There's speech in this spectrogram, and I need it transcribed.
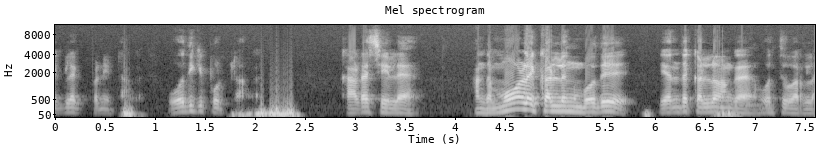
நெக்லெக்ட் பண்ணிட்டாங்க ஒதுக்கி போட்டுட்டாங்க. கடைசியில் அந்த மூளை கல்லுங்கும்போது எந்த கல்லும் அங்கே ஒத்து வரல.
